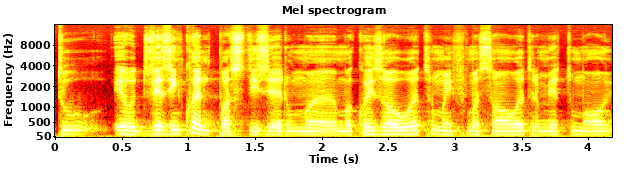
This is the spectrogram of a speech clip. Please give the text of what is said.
Tu, eu de vez em quando posso dizer uma, uma coisa ou outra, uma informação ou outra, meto uma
